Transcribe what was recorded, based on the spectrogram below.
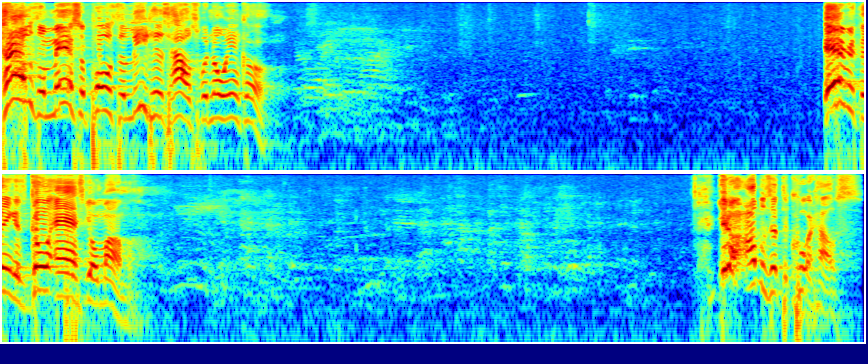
How is a man supposed to lead his house with no income? Everything is go ask your mama. You know, I was at the courthouse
